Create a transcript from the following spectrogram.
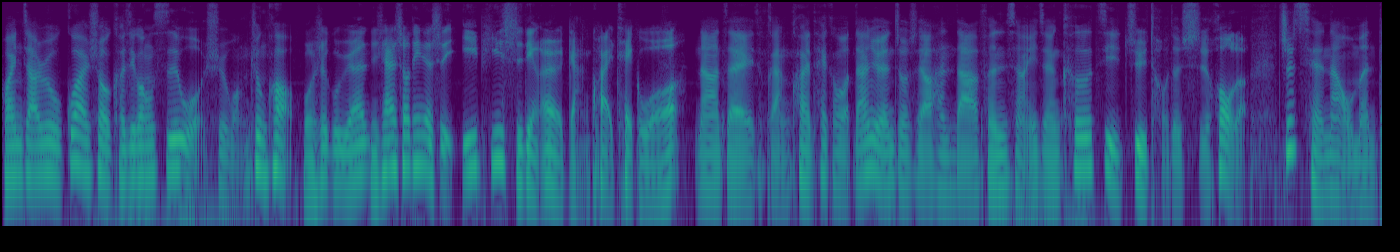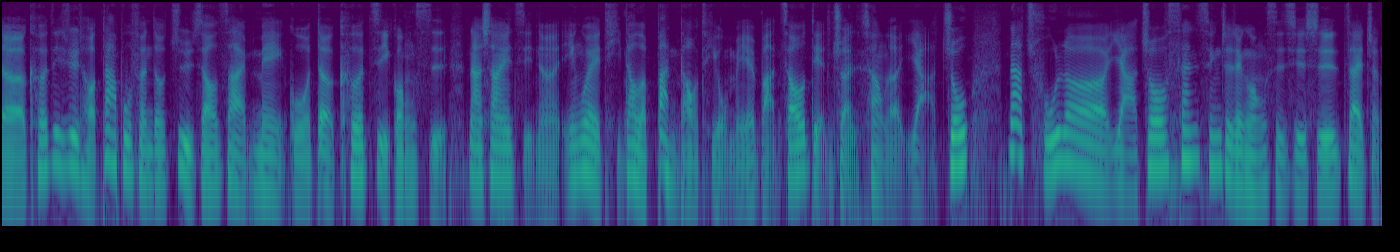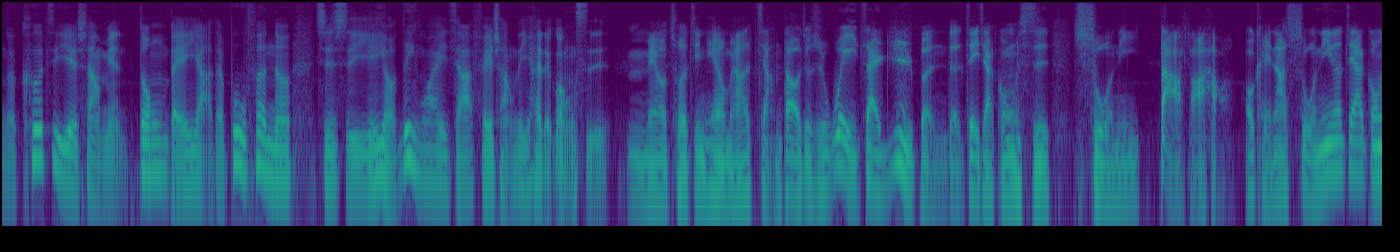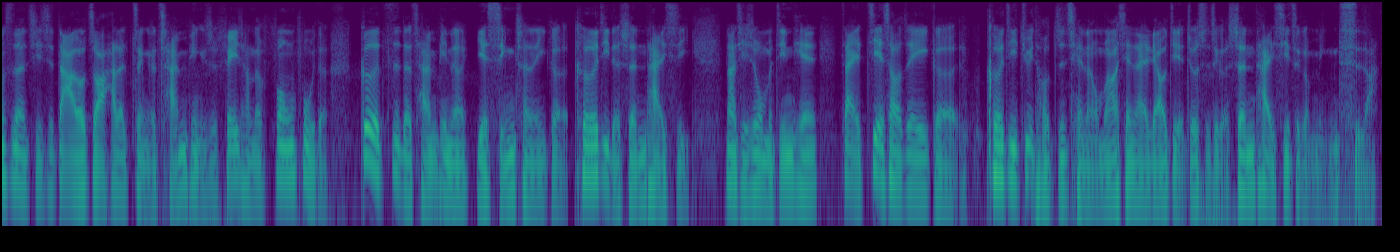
欢迎加入怪兽科技公司，我是王正浩，我是古元。你现在收听的是 EP 十点二，赶快 take 我。那在赶快 take 我单元，就是要和大家分享一间科技巨头的时候了。之前呢、我们的科技巨头大部分都聚焦在美国的科技公司。那上一集呢，因为提到了半导体，我们也把焦点转向了亚洲。那除了亚洲三星这间公司，其实在整个科技业上面，东北亚的。部分呢，其实也有另外一家非常厉害的公司。嗯，没有错。今天我们要讲到就是位在日本的这家公司索尼大法好。OK，那索尼呢这家公司呢，其实大家都知道它的整个产品是非常的丰富的，各自的产品呢也形成了一个科技的生态系。那其实我们今天在介绍这一个科技巨头之前呢，我们要先来了解就是这个生态系这个名词啊。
